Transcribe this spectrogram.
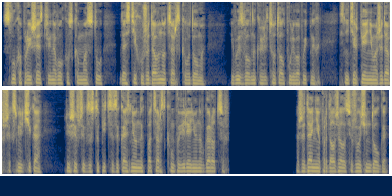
Слух о происшествии на Волховском мосту достиг уже давно царского дома и вызвал на крыльцо толпу любопытных, с нетерпением ожидавших смельчака, решивших заступиться за казненных по царскому повелению новгородцев. Ожидание продолжалось уже очень долго,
